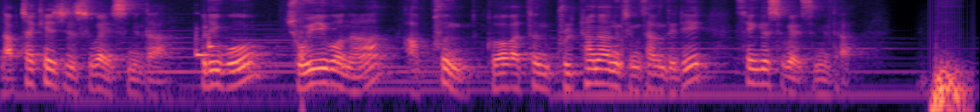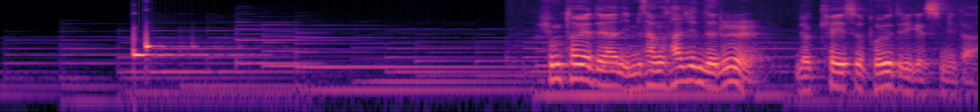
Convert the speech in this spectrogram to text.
납작해질 수가 있습니다. 그리고 조이거나 아픈 그와 같은 불편한 증상들이 생길 수가 있습니다. 흉터에 대한 임상 사진들을 몇 케이스 보여드리겠습니다.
